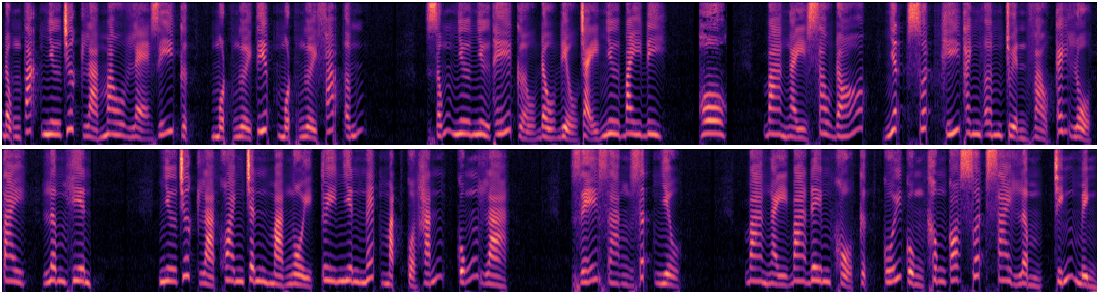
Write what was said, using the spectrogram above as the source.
Động tác như trước là mau lẻ dĩ cực, một người tiếp một người pháp ấm. Giống như như thế cỡ đầu điểu chạy như bay đi. Hô! Ba ngày sau đó, nhất xuất khí thanh âm truyền vào cách lỗ tai, lâm hiên. Như trước là khoanh chân mà ngồi tuy nhiên nét mặt của hắn cũng là dễ dàng rất nhiều. Ba ngày ba đêm khổ cực cuối cùng không có suất sai lầm chính mình.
